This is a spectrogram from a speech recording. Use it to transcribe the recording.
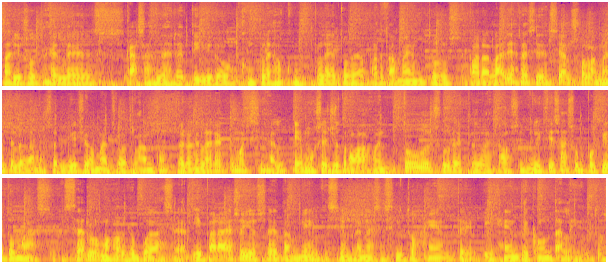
varios hoteles, casas de retiro, complejos completos de apartamentos. Para el área residencial solamente le damos servicio a Metro Atlanta, pero en el área comercial hemos hecho trabajo en todo el sureste de los Estados Unidos y quizás un poquito más, ser lo mejor que pueda hacer. Y para eso yo sé también que siempre necesito gente y gente con talentos.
